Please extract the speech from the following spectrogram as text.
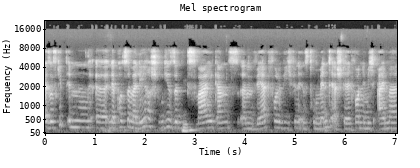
Also es gibt in, äh, in der Potsdamer Lehrerstudie sind hm. zwei ganz ähm, wertvolle, wie ich finde, Instrumente erstellt worden, nämlich einmal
